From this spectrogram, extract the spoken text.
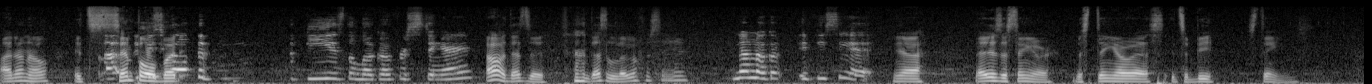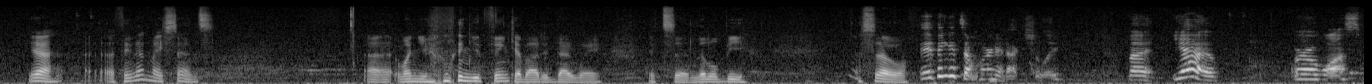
I don't know. It's That- simple, but the, the B is the logo for Stinger. oh, that's the that's the logo for Stinger. No, no, go if you see it. Yeah, that is the Stinger. The Stinger OS. It's a B. Stings. Yeah, I- I think that makes sense. Uh, when you when you think about it that way, it's a little B. So I think it's a hornet actually, but yeah, or a wasp,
